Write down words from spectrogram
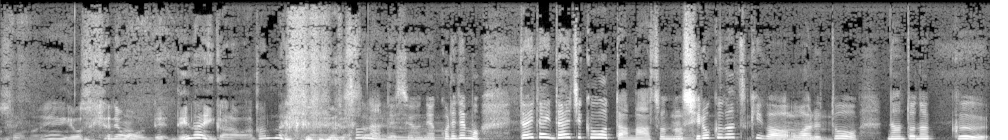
そうだね。業績はでもで出ないから分かんないですよね。そうなんですよね、これでも、大体第1クォーター、まあ、その4、6月期が終わると、なんとなく、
